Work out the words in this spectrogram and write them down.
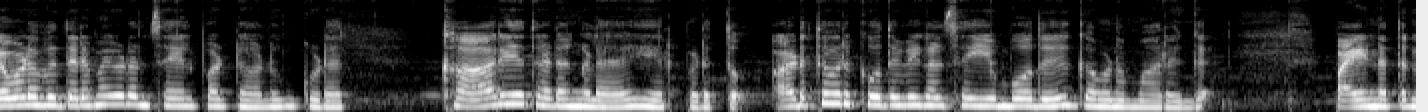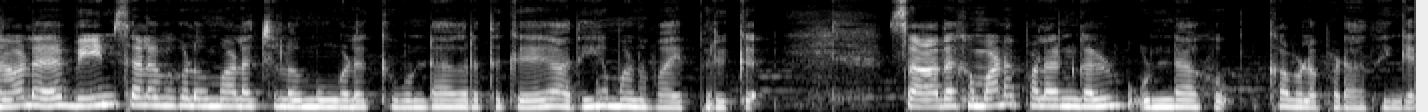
எவ்வளவு திறமையுடன் செயல்பட்டாலும் கூட காரிய தடங்களை ஏற்படுத்தும். அடுத்தவருக்கு உதவிகள் செய்யும்போது கவனமாறுங்க பயணத்தினால வீண் செலவுகளும் அலைச்சலும் உங்களுக்கு உண்டாகிறதுக்கு அதிகமான வாய்ப்பு இருக்குது சாதகமான பலன்கள் உண்டாகும். கவலைப்படாதீங்க.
